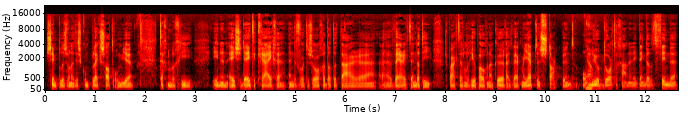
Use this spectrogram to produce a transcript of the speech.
simpel is, want het is complex zat om je technologie in een ECD te krijgen en ervoor te zorgen dat het daar eh, eh, werkt en dat die spraaktechnologie op hoge nauwkeurigheid werkt. Maar je hebt een startpunt om Ja. nu op door te gaan. En ik denk dat het vinden,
